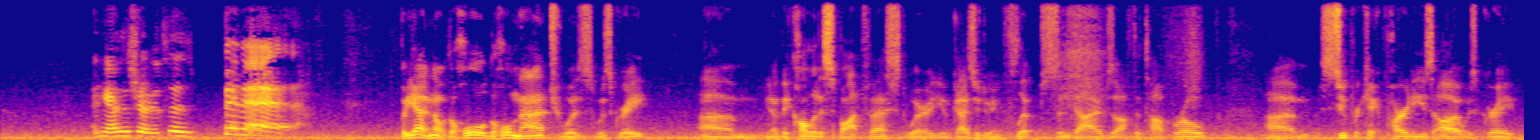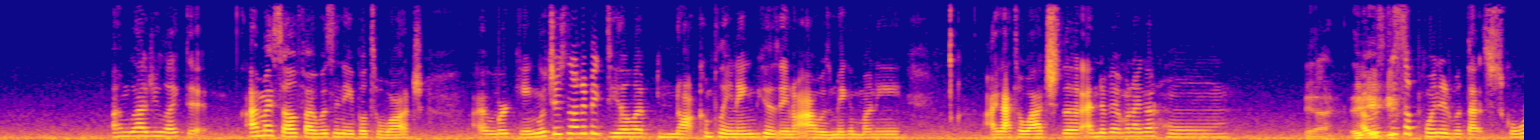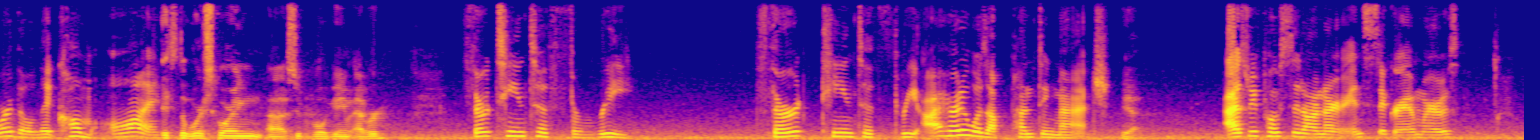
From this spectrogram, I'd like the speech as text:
And he has a shirt that says "baby." But yeah, no, the whole the whole match was was great. Um, you know, they call it a spot fest where you guys are doing flips and dives off the top rope, um, super kick parties. Oh, it was great. I'm glad you liked it. I myself, I wasn't able to watch. I was working, which is not a big deal. I'm not complaining because you know I was making money. I got to watch the end of it when I got home. Yeah. I was if- disappointed with that score though. Like, come on, it's the worst scoring uh, Super Bowl game ever. thirteen to three. Thirteen to three. I heard it was a punting match. Yeah. as we posted on our Instagram, where it was,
